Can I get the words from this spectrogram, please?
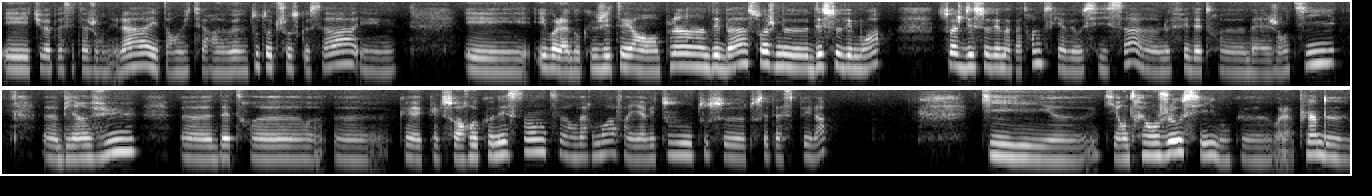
et tu vas passer ta journée là, et t'as envie de faire tout autre chose que ça, et et, voilà, donc j'étais en plein débat, soit je me décevais moi, soit je décevais ma patronne, parce qu'il y avait aussi ça, hein, le fait d'être euh, ben, gentille, euh, bien vue, euh, d'être qu'elle soit reconnaissante envers moi. Enfin, il y avait tout, tout, ce, tout cet aspect-là qui, qui entrait en jeu aussi. Donc voilà, plein de,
